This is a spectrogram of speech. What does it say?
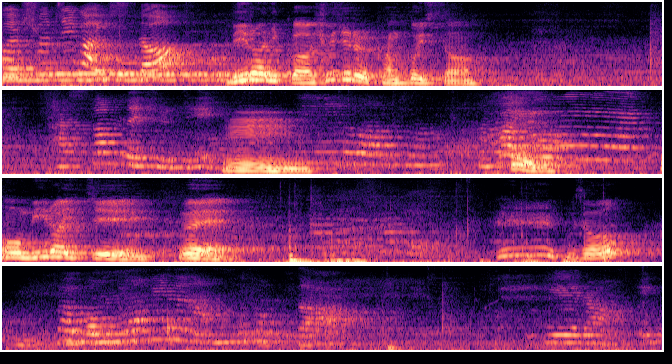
왜 휴지가 있어? 미라니까 휴지를 감고 있어 다 썼네 휴지 음 아빠 또 이거 어디? 어 미라 있지 왜? 무서워? 야 멍멍이는 안 무섭다. 얘랑 이-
